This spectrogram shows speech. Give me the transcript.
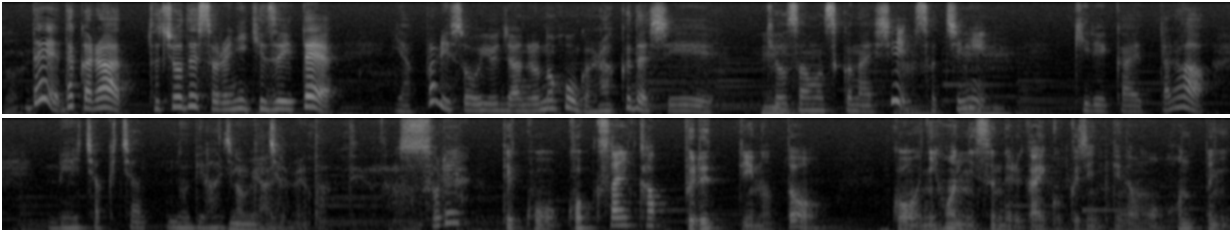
ほどね。でだから途中でそれに気づいてやっぱりそういうジャンルの方が楽だし競争も少ないし、うん。そっちに切り替えたらめちゃくちゃ伸び始めた。っていうな。それってこう国際カップルっていうのとこう日本に住んでる外国人っていうのはもう本当に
